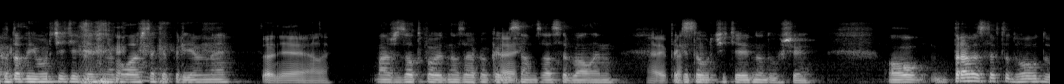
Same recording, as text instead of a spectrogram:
ako to by určite tiež nebolo až také príjemné. To nie, ale... Máš zodpovednosť ako keby Hej. sám za seba, len Hej, tak je to určite jednoduchšie. O, práve z tohto dôvodu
